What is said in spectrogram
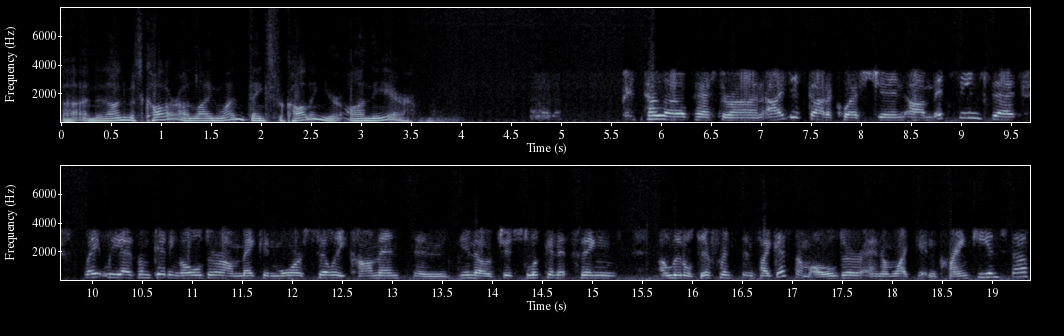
uh, an anonymous caller on line one. Thanks for calling. You're on the air. Hello, Pastor Ron. I just got a question. Um, it seems that lately, as I'm getting older, I'm making more silly comments and, you know, just looking at things a little different since I guess I'm older and I'm like getting cranky and stuff.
